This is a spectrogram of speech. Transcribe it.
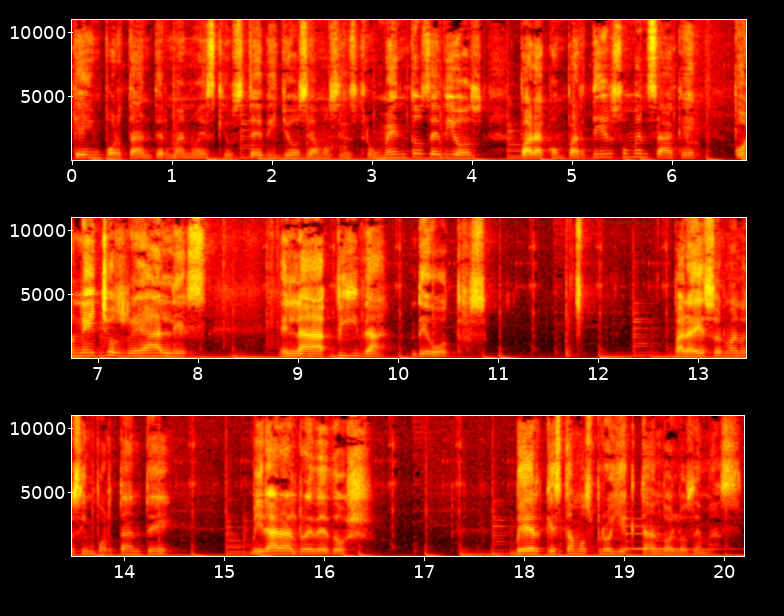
Qué importante, hermano, es que usted y yo seamos instrumentos de Dios para compartir su mensaje con hechos reales en la vida de otros. Para eso, hermano, es importante mirar alrededor, ver qué estamos proyectando a los demás.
